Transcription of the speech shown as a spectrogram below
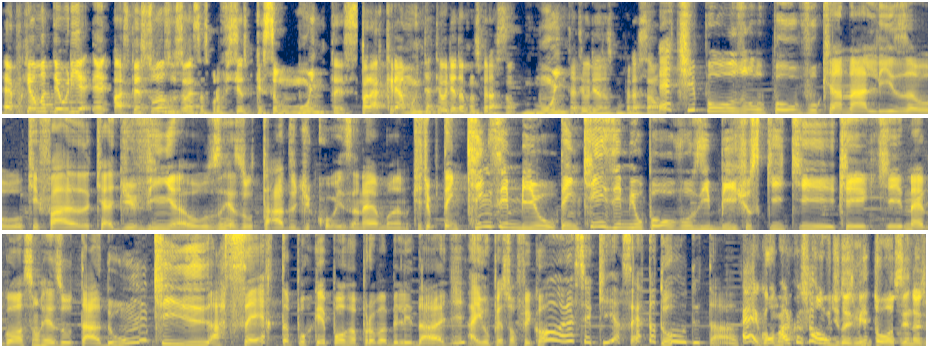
É porque é uma teoria. é, As pessoas usam essas profecias, porque são muitas, pra criar muita teoria da conspiração. Muita teoria da conspiração. É tipo o, o povo que analisa o que faz, que adivinha os resultados de coisa, né, mano? Que tipo, tem 15 mil, tem 15 mil polvos e bichos que, que, que, que negociam resultado. Um que acerta, porque, porra, probabilidade. Aí o pessoal fica, ó, esse aqui acerta tudo e tal. É, igual o Marcos falou, de 2012. Dois-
